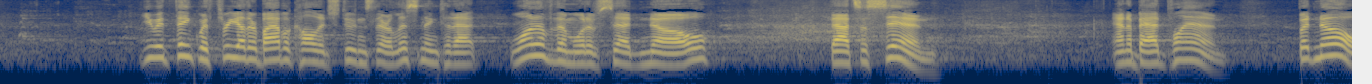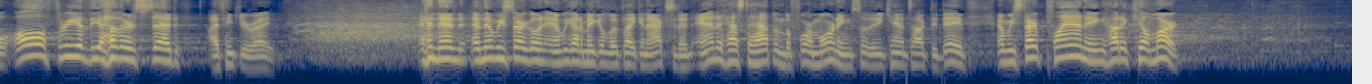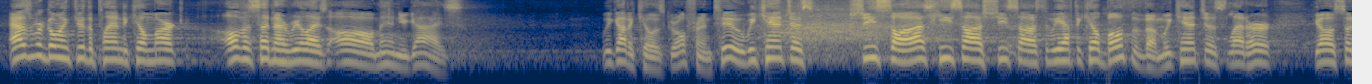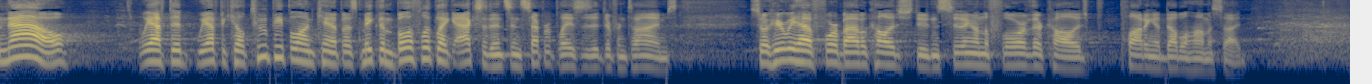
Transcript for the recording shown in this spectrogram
you would think with three other Bible college students there listening to that, one of them would have said, No, that's a sin and a bad plan. But no, all three of the others said, I think you're right and then and then we start going and we got to make it look like an accident and it has to happen before morning so that he can't talk to dave. And we start planning how to kill mark. As we're going through the plan to kill mark all of a sudden i realize oh man you guys we got to kill his girlfriend too. We can't just she saw us he saw us she saw us we have to kill both of them. We can't just let her go. So now we have to we have to kill two people on campus make them both look like accidents in separate places at different times so here we have four Bible college students sitting on the floor of their college plotting a double homicide.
